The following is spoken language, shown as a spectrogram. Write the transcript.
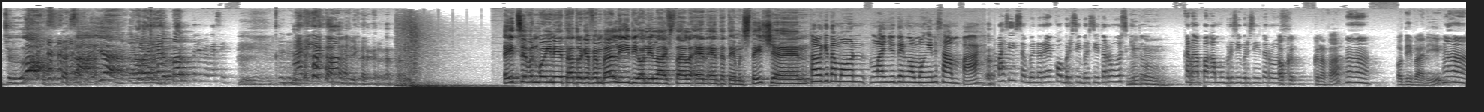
jelas saya. Kalau Kalau orang dia Jepang, terima kasih. Arigato. 87.8 Hard Rock FM Bali, the only lifestyle and entertainment station. Kalau kita mau lanjutin ngomongin sampah, apa sih sebenarnya kok bersih-bersih terus gitu? Kenapa kamu bersih-bersih terus? Oh, ken- kenapa? Heeh. Oh, di Bali? Heeh.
